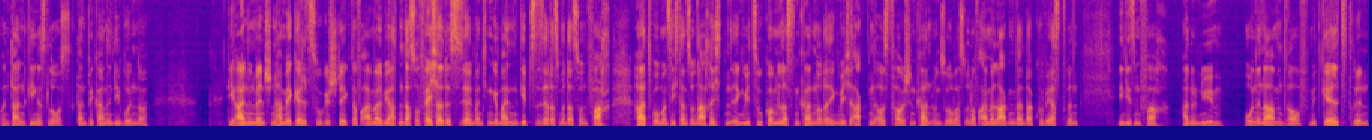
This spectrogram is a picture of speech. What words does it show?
Und dann ging es los, dann begannen die Wunder. Die einen Menschen haben mir Geld zugesteckt. Auf einmal, wir hatten da so Fächer, das ist ja in manchen Gemeinden gibt es ja, dass man da so ein Fach hat, wo man sich dann so Nachrichten irgendwie zukommen lassen kann oder irgendwelche Akten austauschen kann und sowas. Und auf einmal lagen dann da Kuverts drin in diesem Fach, anonym, ohne Namen drauf, mit Geld drin.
